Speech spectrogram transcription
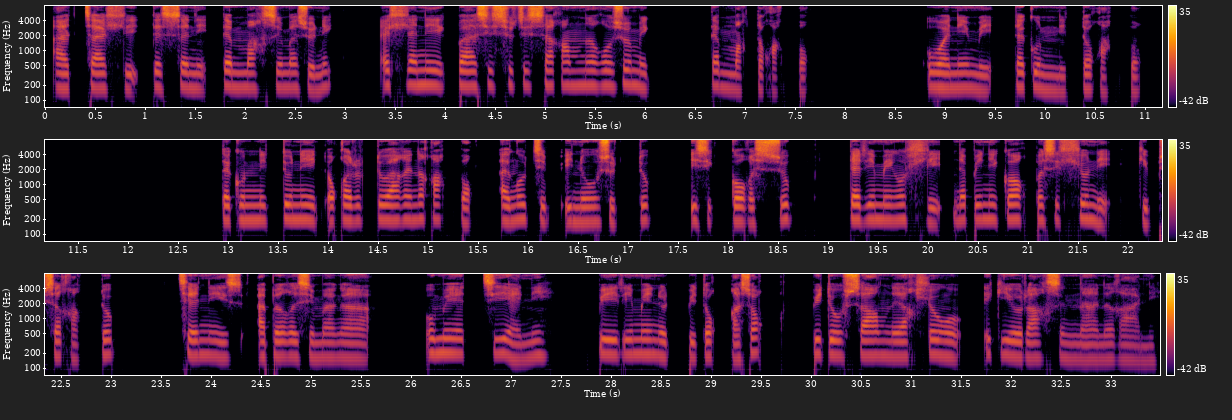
аатсаалли тассани таммарсимасуник алланиик паасиссутиссақарнерусумик таммартоқарпоқ уаними такунниттоқарпоқ такунниттуниит оқалуттуаринеқарпоқ ангутип инуусуттуп исиккориссуп талимигулли напиникоорпасиллуни кипсеқартуп теннис аперисимангаа умиатсиани пилиминут питоққасоқ питуussаарниарлугу икиулаарсинаанераани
